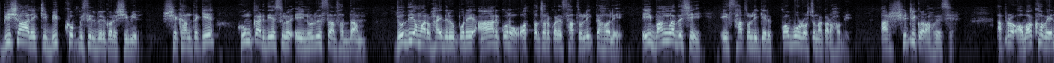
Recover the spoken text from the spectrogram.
বিশাল একটি বিক্ষোভ মিছিল বের করে শিবির। সেখান থেকে হুঙ্কার দিয়েছিল এই নুরুল ইসলাম সাদ্দাম। যদি আমার ভাইদের উপরে আর কোনো অত্যাচার করে ছাত্রলীগ, তাহলে এই বাংলাদেশে এই ছাত্রলীগের কবর রচনা করা হবে। আর সেটি করা হয়েছে। আপনারা অবাক হবেন,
